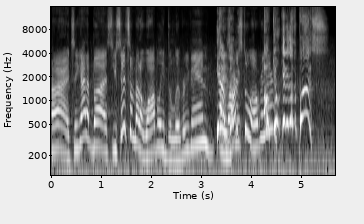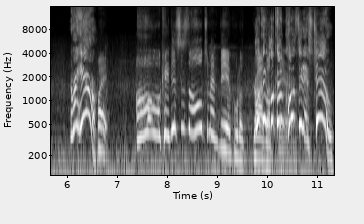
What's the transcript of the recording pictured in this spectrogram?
All right, so you got a bus. You said something about a wobbly delivery van. Yeah, Wait, is ours still over there? Oh, there? dude, get another bus. They're right here. Wait. Oh, okay. This is the ultimate vehicle to Look, drive at, up look how close it is, too.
